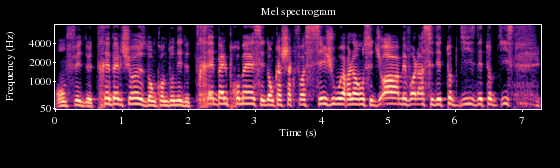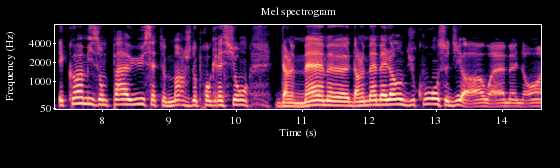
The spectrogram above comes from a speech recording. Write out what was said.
ont fait de très belles choses, donc ont donné de très belles promesses. Et donc, à chaque fois, ces joueurs-là, on s'est dit, ah, mais voilà, c'est des top 10, des top 10. Et comme ils n'ont pas eu cette marge de progression dans le même, euh, dans le même élan, du coup, on se dit, ah, ouais, mais non.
